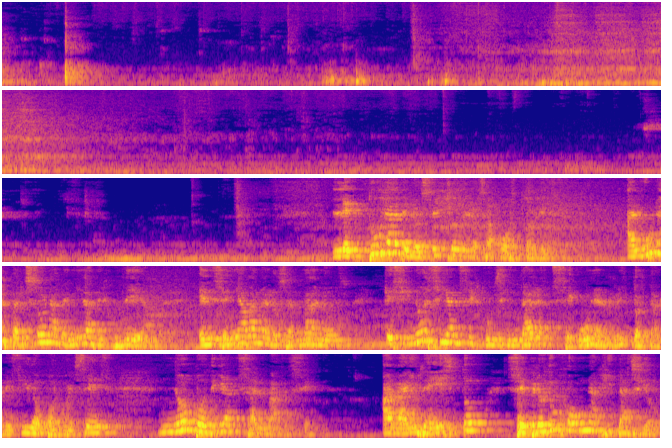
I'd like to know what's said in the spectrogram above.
Lectura de los Hechos de los Apóstoles. Algunas personas venidas de Judea enseñaban a los hermanos que si no hacían circuncidar según el rito establecido por Moisés, no podían salvarse. A raíz de esto se produjo una agitación.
